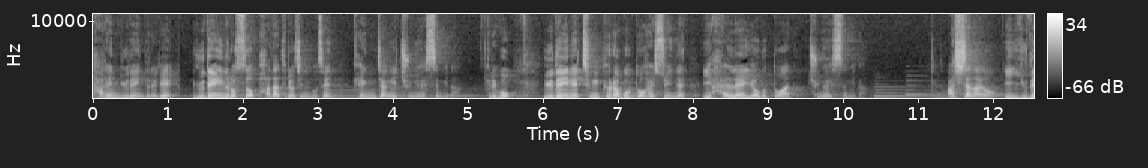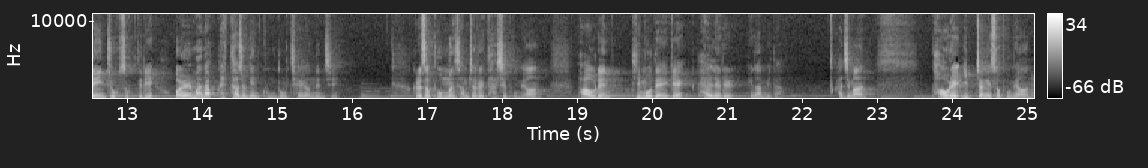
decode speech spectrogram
다른 유대인들에게 유대인으로서 받아들여지는 것은 굉장히 중요했습니다. 그리고 유대인의 증표라고도 할 수 있는 이 할례 여부 또한 중요했습니다. 아시잖아요. 이 유대인 족속들이 얼마나 배타적인 공동체였는지. 그래서 본문 3절을 다시 보면 바울은 디모데에게 할례를 행합니다. 하지만 바울의 입장에서 보면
